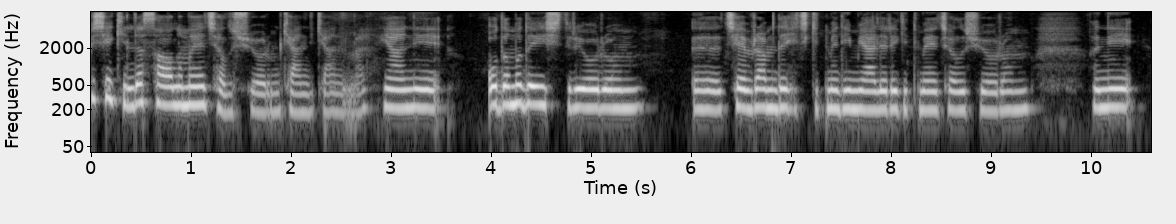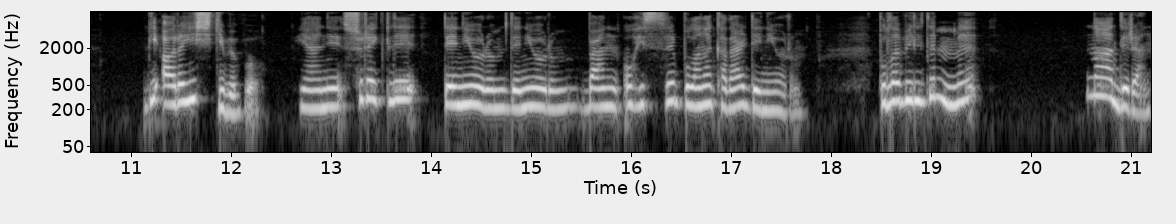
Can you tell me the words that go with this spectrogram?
bir şekilde sağlamaya çalışıyorum kendi kendime. Yani odamı değiştiriyorum. E, çevremde hiç gitmediğim yerlere gitmeye çalışıyorum. Hani bir arayış gibi bu. Yani sürekli deniyorum, deniyorum. Ben o hissi bulana kadar deniyorum. Bulabildim mi? Nadiren.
